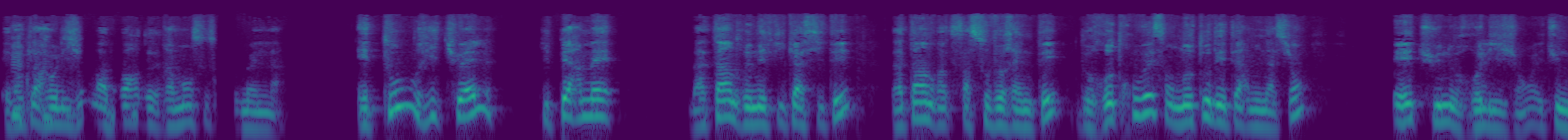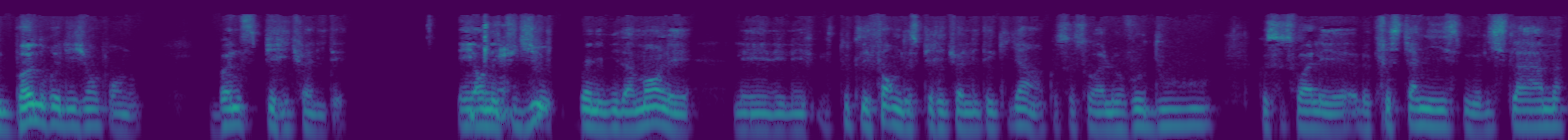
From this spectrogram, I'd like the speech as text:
Et donc, la religion aborde vraiment ce domaine-là. Et tout rituel qui permet d'atteindre une efficacité, d'atteindre sa souveraineté, de retrouver son autodétermination, est une religion, est une bonne religion pour nous, bonne spiritualité. Et on étudie bien évidemment les, toutes les formes de spiritualité qu'il y a, hein, que ce soit le vaudou, que ce soit le christianisme, l'islam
